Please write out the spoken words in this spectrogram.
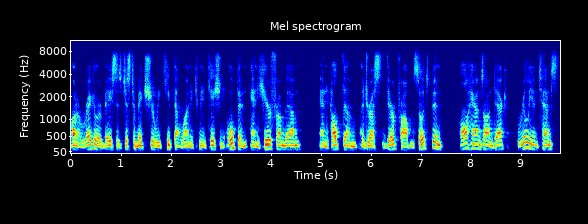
on a regular basis just to make sure we keep that line of communication open and hear from them and help them address their problems. So it's been all hands on deck, really intense.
